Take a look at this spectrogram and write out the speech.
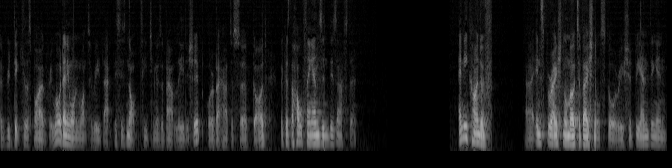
a ridiculous biography. Why would anyone want to read that? This is not teaching us about leadership or about how to serve God, because the whole thing ends in disaster. Any kind of uh, inspirational, motivational story should be ending in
